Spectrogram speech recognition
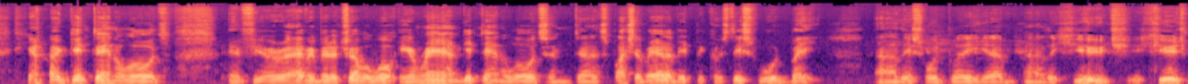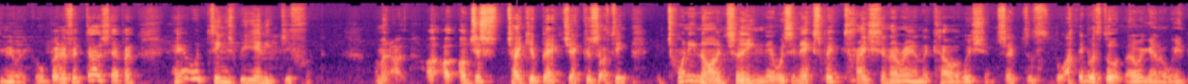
you know, get down to Lourdes if you're having a bit of trouble walking around, get down to Lourdes and uh, splash about a bit because this would be uh, this would be um, uh, the huge, huge miracle. But if it does happen, how would things be any different? I mean, I, will just take you back, Jack, because I think 2019 there was an expectation around the coalition. So Labor thought they were going to win,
